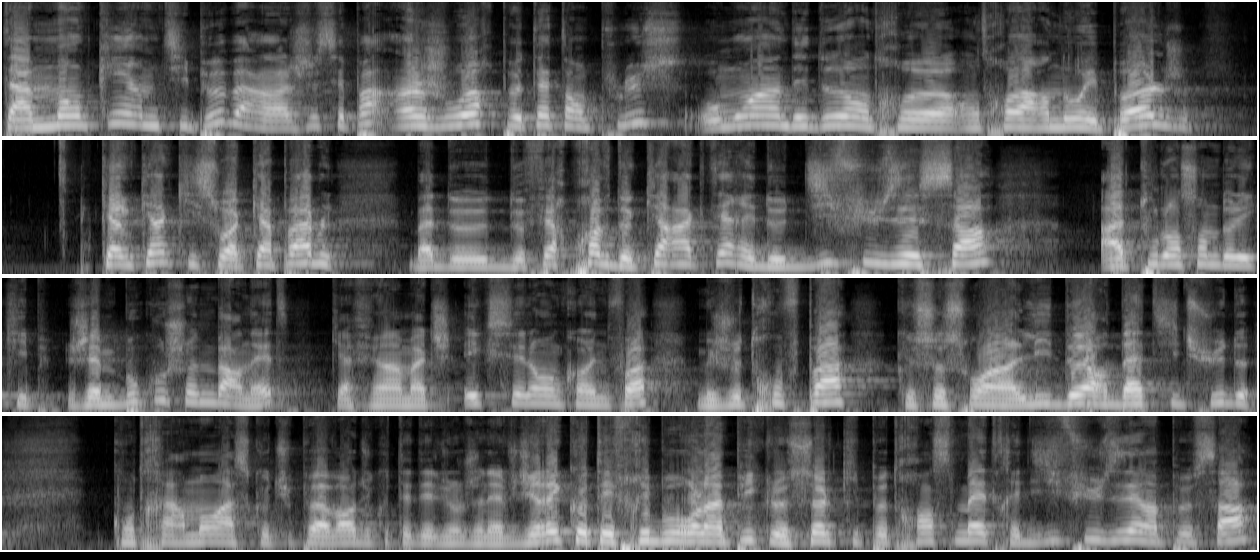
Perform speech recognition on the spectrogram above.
t'as manqué un petit peu bah, je sais pas un joueur peut-être en plus au moins un des deux entre entre Arnaud et Paul je- quelqu'un qui soit capable bah, de, de faire preuve de caractère et de diffuser ça à tout l'ensemble de l'équipe. J'aime beaucoup Sean Barnett, qui a fait un match excellent encore une fois, mais je trouve pas que ce soit un leader d'attitude, contrairement à ce que tu peux avoir du côté des Lions de Genève. Je dirais côté Fribourg Olympique, le seul qui peut transmettre et diffuser un peu ça,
